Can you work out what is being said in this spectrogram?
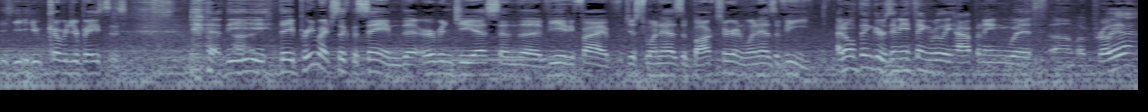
you've covered your bases. the They pretty much look the same. The Urban GS and the V85. Just one has a boxer and one has a V. I don't think there's anything really happening with um, Aprilia.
